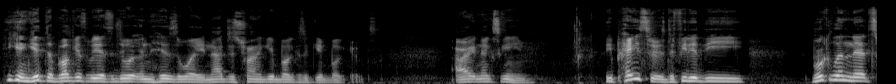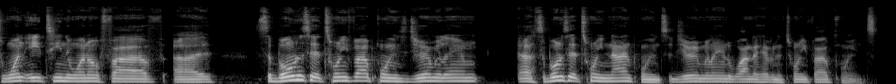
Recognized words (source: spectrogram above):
he can get the buckets, but he has to do it in his way, not just trying to get buckets to get buckets. All right, next game. The Pacers defeated the Brooklyn Nets 118 to 105. Uh, Sabonis had 25 points. Jeremy Lamb, uh, Sabonis had 29 points. Jeremy Lamb wound up having 25 points.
